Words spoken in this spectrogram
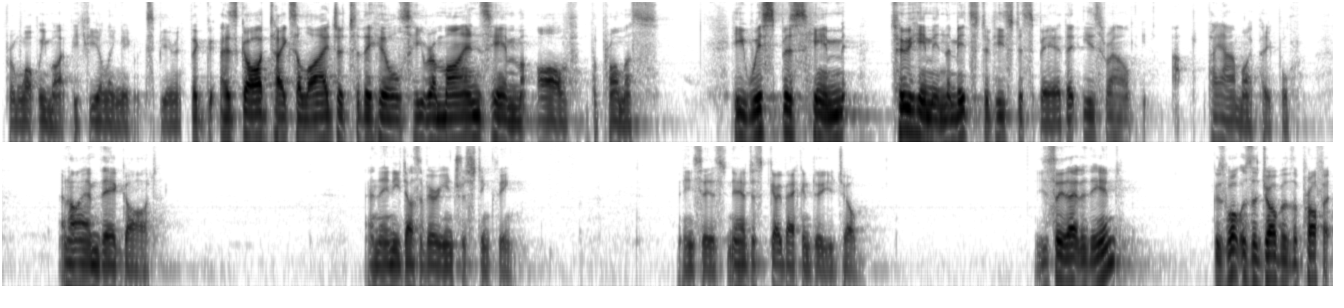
from what we might be feeling and experiencing. As God takes Elijah to the hills, he reminds him of the promise. He whispers him to him in the midst of his despair that Israel, they are my people, and I am their God. And then he does a very interesting thing. And he says, Now just go back and do your job. You see that at the end? Because what was the job of the prophet?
